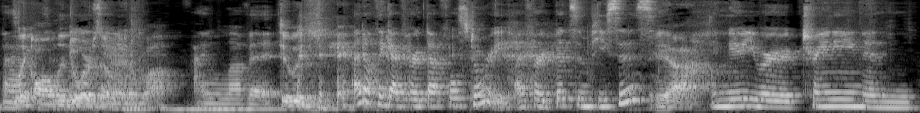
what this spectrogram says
That like all the doors open. I love it. It was, I don't think I've heard that full story. I've heard bits and pieces. yeah. I knew you were training in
